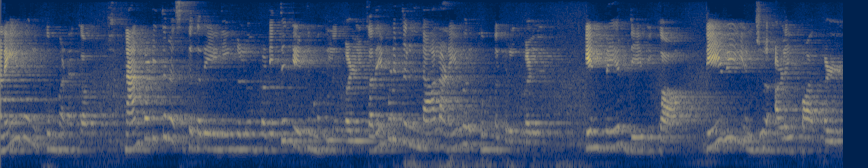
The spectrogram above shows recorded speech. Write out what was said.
அனைவருக்கும் வணக்கம். நான் படித்த ரசித்த கதையை நீங்களும் படித்து கேட்டு மகிழுங்கள். கதை படித்திருந்தால் அனைவருக்கும் பகிருங்கள். என் பெயர் தேவிகா. தேவி என்று அழைப்பார்கள்.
